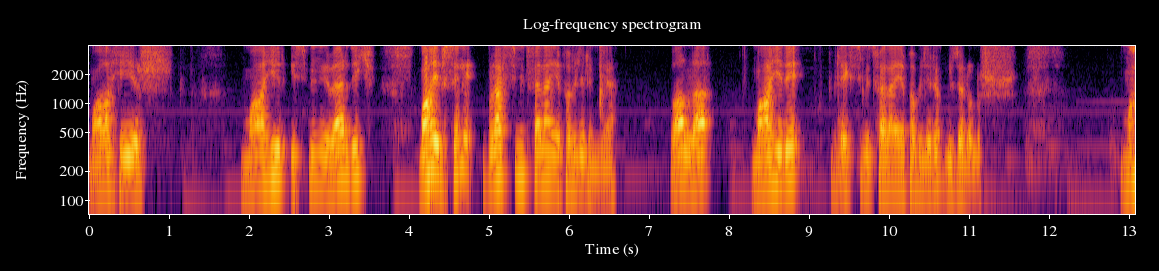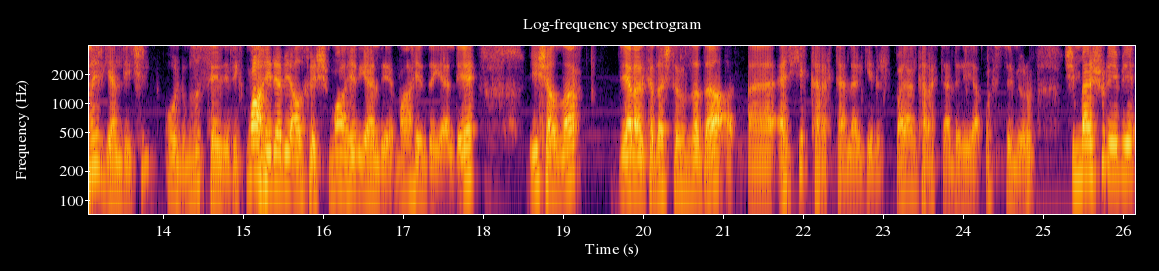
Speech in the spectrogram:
Mahir. Mahir ismini verdik. Mahir seni Blacksmith falan yapabilirim ya. Valla Mahir'i Blacksmith falan yapabilirim. Güzel olur. Mahir geldiği için oyunumuzu sevdirdik. Mahir'e bir alkış. Mahir geldi. Mahir de geldi. İnşallah diğer arkadaşlarımıza da e, erkek karakterler gelir. Bayan karakterleri yapmak istemiyorum. Şimdi ben şuraya bir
